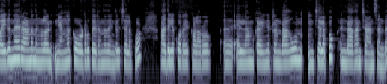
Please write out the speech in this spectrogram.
വൈകുന്നേരമാണ് നിങ്ങൾ ഞങ്ങൾക്ക് ഓർഡർ തരുന്നതെങ്കിൽ ചിലപ്പോൾ അതിൽ കുറേ കളറോ എല്ലാം കഴിഞ്ഞിട്ടുണ്ടാകും ചിലപ്പോൾ ഉണ്ടാകാൻ ചാൻസ് ഉണ്ട്.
